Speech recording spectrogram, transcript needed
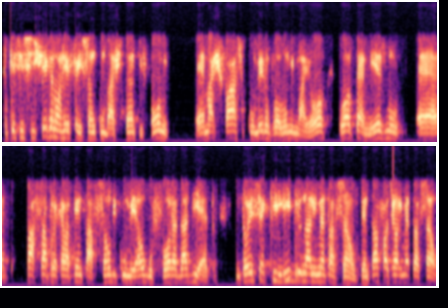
porque se se chega numa refeição com bastante fome, é mais fácil comer um volume maior ou até mesmo é, passar por aquela tentação de comer algo fora da dieta. Então, esse equilíbrio na alimentação, tentar fazer uma alimentação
